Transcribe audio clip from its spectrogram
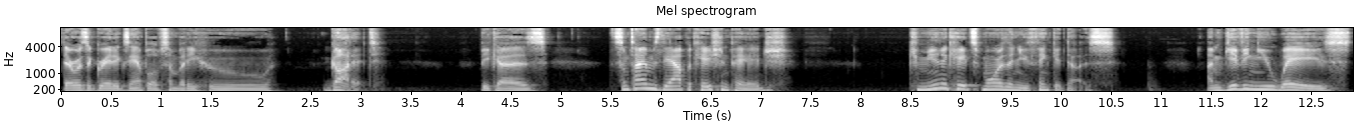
there was a great example of somebody who got it because sometimes the application page communicates more than you think it does. I'm giving you ways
